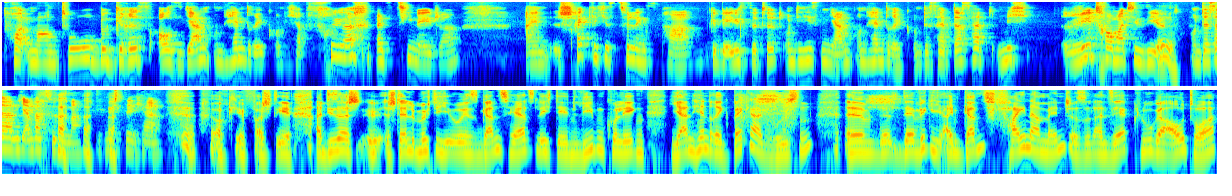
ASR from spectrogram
Portmanteau-Begriff aus Jan und Hendrik. Und ich habe früher als Teenager ein schreckliches Zwillingspaar gebabysittet und die hießen Jan und Hendrik. Und deshalb, das hat mich retraumatisiert. Oh. Und deshalb habe ich einfach zugemacht. Ich möchte nicht hören. Okay, verstehe. An dieser äh, Stelle möchte ich übrigens ganz herzlich den lieben Kollegen Jan-Hendrik Becker grüßen, ähm, der, der, wirklich ein ganz feiner Mensch ist und ein sehr kluger Autor.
